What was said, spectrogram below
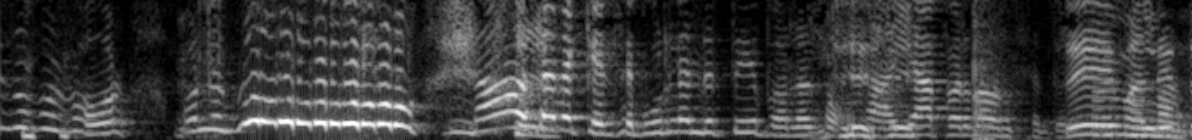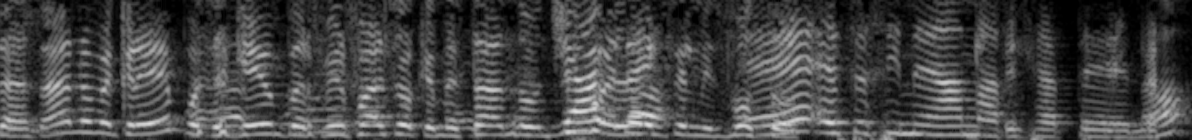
eso, por favor. Pon el... No, o sea, de que se burlen de ti, por eso. Sí, sí. ya, perdón. Sí, mal. malditas. Ah, ¿no me creen? Pues aquí hay un perfil falso que me está dando un chingo de likes en mis fotos. Eh, este sí me ama, fíjate, ¿no?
